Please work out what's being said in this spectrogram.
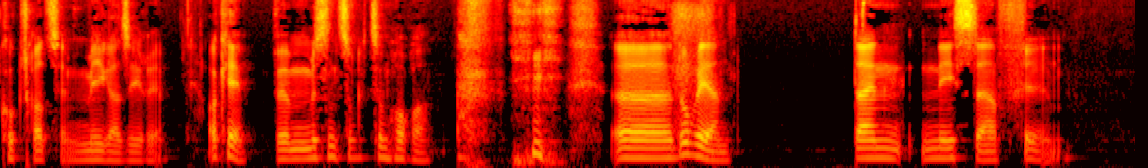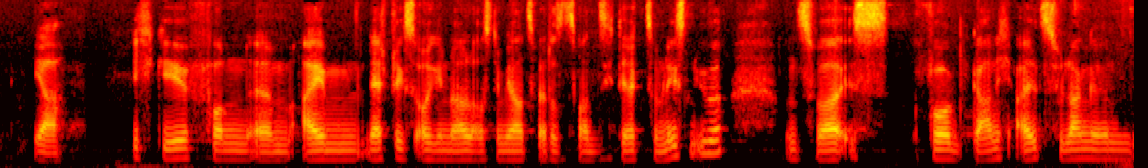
Guck trotzdem, mega Serie. Okay, wir müssen zurück zum Horror. äh, Dorian, dein nächster Film. Ja, ich gehe von ähm, einem Netflix-Original aus dem Jahr 2020 direkt zum nächsten über. Und zwar ist vor gar nicht allzu lange,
